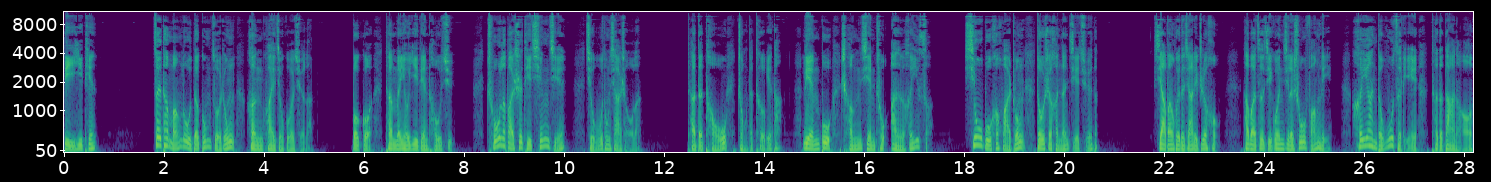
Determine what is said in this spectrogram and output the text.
第一天，在他忙碌的工作中，很快就过去了。不过他没有一点头绪，除了把尸体清洁，就无从下手了。他的头肿得特别大，脸部呈现出暗黑色，修补和化妆都是很难解决的。下班回到家里之后，他把自己关进了书房里，黑暗的屋子里，他的大脑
